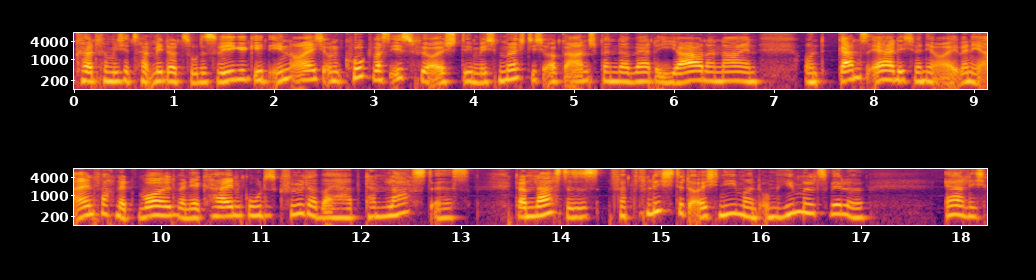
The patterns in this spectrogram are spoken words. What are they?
gehört für mich jetzt halt mit dazu. Deswegen geht in euch und guckt, was ist für euch stimmig. Möchte ich Organspender werden, ja oder nein? Und ganz ehrlich, wenn ihr, wenn ihr einfach nicht wollt, wenn ihr kein gutes Gefühl dabei habt, dann lasst es. Dann lasst es. Es verpflichtet euch niemand, um Himmels Wille. Ehrlich,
